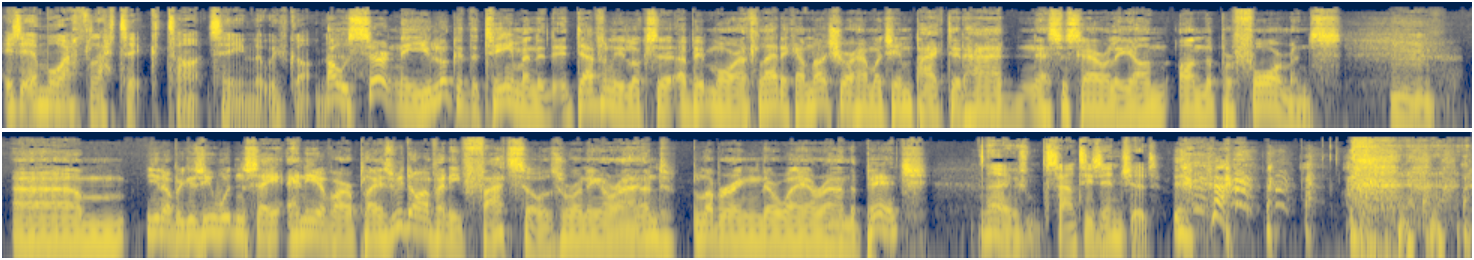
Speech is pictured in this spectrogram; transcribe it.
Is it a more athletic type team that we've got now? Oh, certainly. You look at the team, and it, it definitely looks a, a bit more athletic. I'm not sure how much impact it had necessarily on on the performance. Um, you know, because you wouldn't say any of our players. We don't have any fatsos running around blubbering their way around the pitch. no, Santi's injured.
